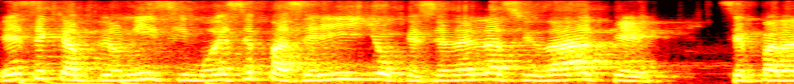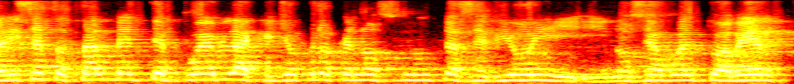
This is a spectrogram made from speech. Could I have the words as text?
Ese campeonísimo, ese paseillo que se da en la ciudad, que se paraliza totalmente Puebla, que yo creo que no, nunca se vio y, y, no se ha vuelto a ver.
